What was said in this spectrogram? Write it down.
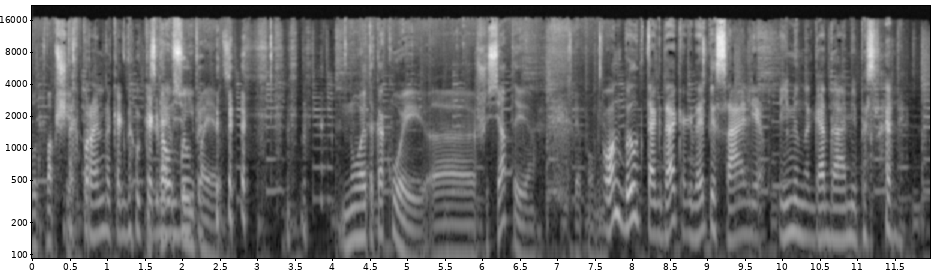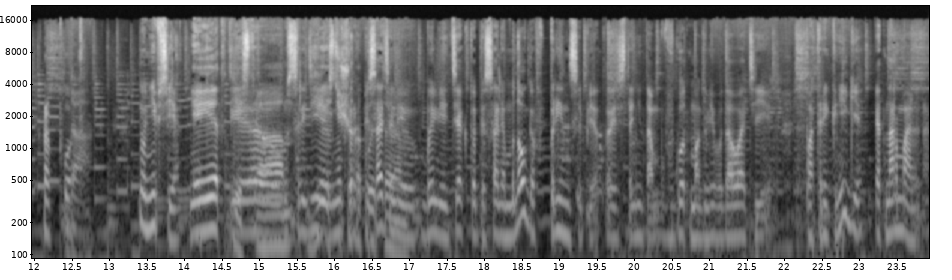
Вот вообще. Так правильно, когда, когда скорее он всего, был. не появится. Ну, это какой? Э, 60-е, если я помню. Он был тогда, когда писали. Именно годами писали. работы. Да. Ну, не все. И этот есть. э, а, Среди есть некоторых писателей были те, кто писали много, в принципе. То есть они там в год могли выдавать и по три книги. Это нормально.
